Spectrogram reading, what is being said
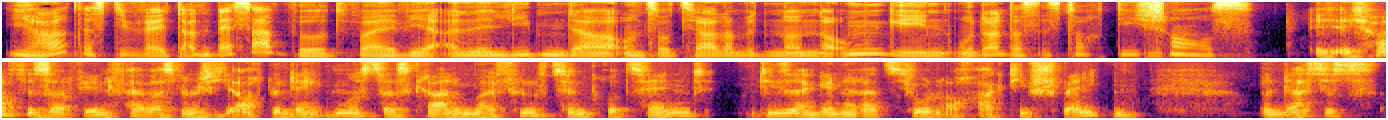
ja, dass die Welt dann besser wird, weil wir alle liebender und sozialer miteinander umgehen, oder? Das ist doch die Chance. Ich, ich hoffe es auf jeden Fall. Was man natürlich auch bedenken muss, dass gerade mal 15 Prozent dieser Generation auch aktiv spenden. Und das ist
